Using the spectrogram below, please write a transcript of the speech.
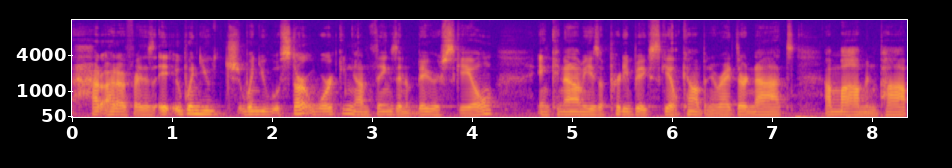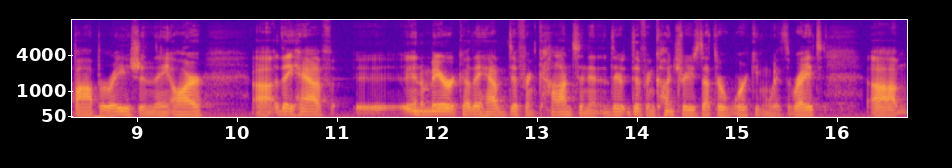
how, do, how do I phrase this? It, when you when you start working on things in a bigger scale, and Konami is a pretty big scale company, right? They're not a mom and pop operation. They are. Uh, they have uh, in America. They have different continent, different countries that they're working with, right? Um,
